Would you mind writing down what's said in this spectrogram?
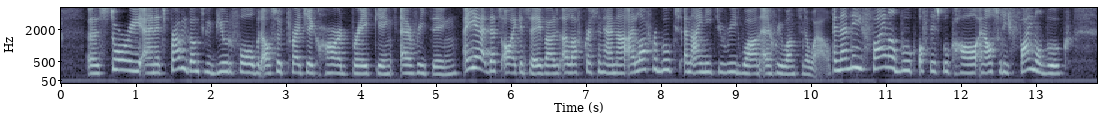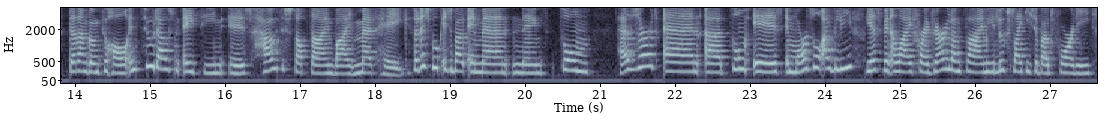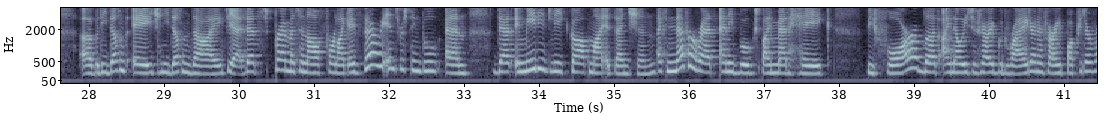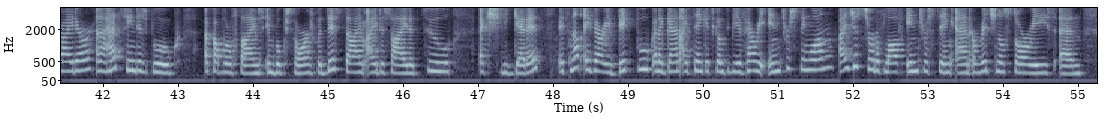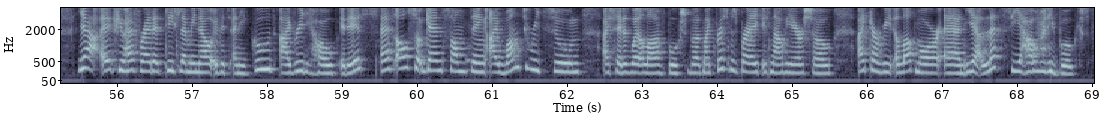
story and it's probably going to be beautiful but also tragic, heartbreaking, everything. And yeah, that's all I can say about it. I love Kristin Hannah, I love her books and I need to read one every once in a while. And then the final book of this book haul and also the final book that I'm going to haul in 2018 is How to Stop Time by Matt Haig. So this book is about a man named Tom Hazard and uh, Tom is immortal I believe. He has been alive for a very long time. He looks like he's about 40 uh, but he doesn't age and he doesn't die. So yeah that's premise enough for like a very interesting book and that immediately caught my attention. I've never read any books by Matt Haig before but I know he's a very good writer and a very popular writer and I had seen this book a couple of times in bookstores but this time I decided to actually get it. It's not a very big book and again I think it's going to be a very interesting one. I just sort of love interesting and original stories and yeah, if you have read it, please let me know if it's any good. I really hope it is. And it's also again something I want to read soon. I say that with a lot of books, but my Christmas break is now here, so I can read a lot more. And yeah, let's see how many books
